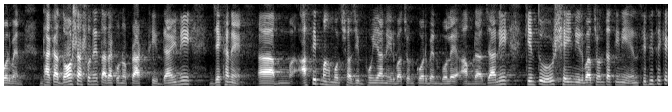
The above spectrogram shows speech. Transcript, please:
করবেন। ঢাকা দশ আসনে তারা কোনো প্রার্থী দেয়নি, যেখানে আসিফ মাহমুদ সজীব ভূঁইয়া নির্বাচন করবেন বলে আমরা জানি। কিন্তু সেই নির্বাচনটা তিনি এনসিপি থেকে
